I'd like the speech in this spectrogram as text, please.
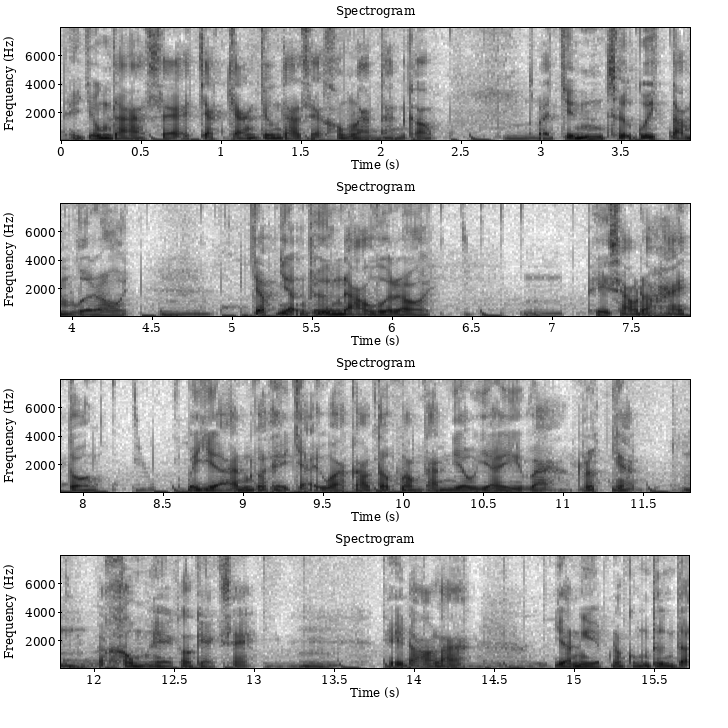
thì chúng ta sẽ chắc chắn chúng ta sẽ không làm thành công ừ. và chính sự quyết tâm vừa rồi ừ. chấp nhận thương đau vừa rồi ừ. thì sau đó hai tuần bây giờ anh có thể chạy qua cao tốc long thành dầu dây và rất nhanh ừ. và không hề có kẹt xe ừ. Thì đó là doanh nghiệp nó cũng tương tự.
